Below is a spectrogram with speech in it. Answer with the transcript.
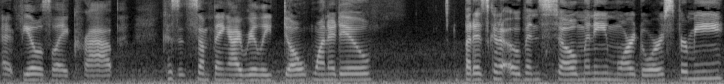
it feels like crap because it's something I really don't want to do. But it's going to open so many more doors for me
